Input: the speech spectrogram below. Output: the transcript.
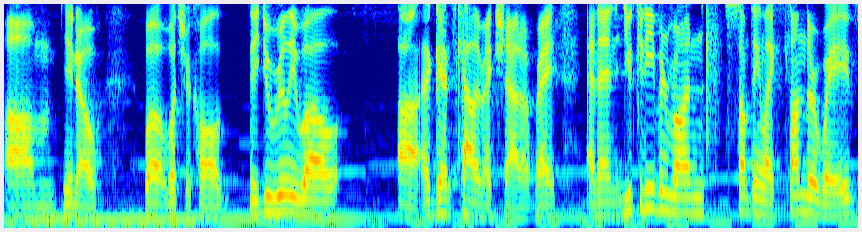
um, you know, well, what you call they do really well uh, against Calyrex Shadow, right? And then you could even run something like Thunder Wave,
